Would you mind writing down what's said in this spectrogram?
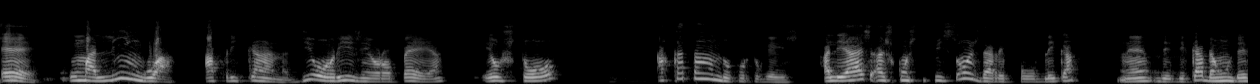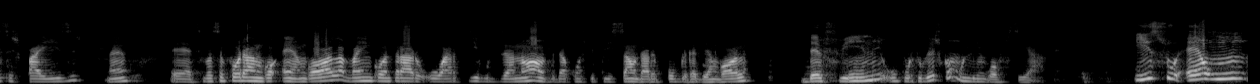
é uma língua africana de origem europeia, eu estou acatando o português. Aliás, as constituições da República, né, de, de cada um desses países, né, é, se você for em Angola, vai encontrar o artigo 19 da Constituição da República de Angola, define o português como língua oficial. Isso é um,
